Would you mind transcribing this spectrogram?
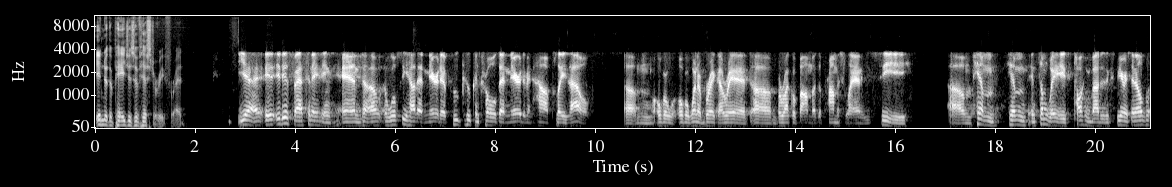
into the pages of history, Fred. Yeah, it, it is fascinating, and uh, we'll see how that narrative, who who controls that narrative, and how it plays out um, over over winter break, I read uh, Barack Obama, The Promised Land, and you see um, him him in some ways talking about his experience, and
